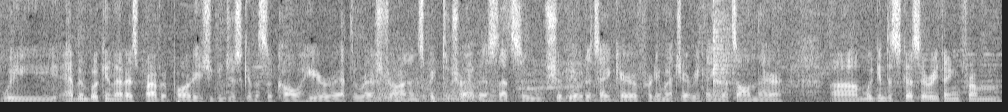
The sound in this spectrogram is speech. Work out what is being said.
We have been booking that as private parties. You can just give us a call here at the restaurant and speak to Travis. That's who should be able to take care of pretty much everything that's on there. Um, we can discuss everything from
